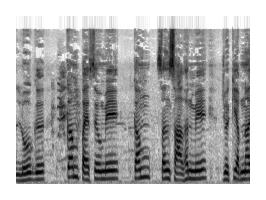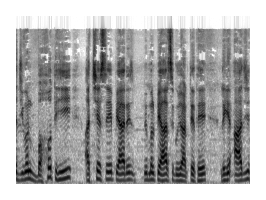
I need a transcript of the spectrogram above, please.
लोग कम पैसों में, कम संसाधन में जो कि अपना जीवन बहुत ही अच्छे से प्यारे, विमल प्यार से गुजारते थे। लेकिन आज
